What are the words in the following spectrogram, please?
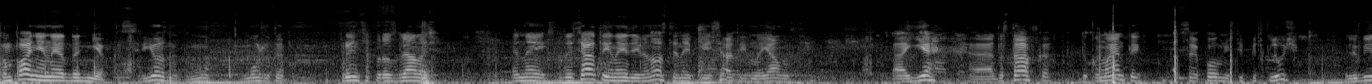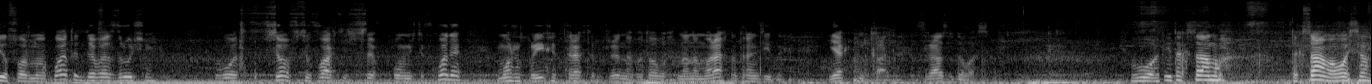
компанія не однодневка, серйозно, тому можете в принципі розглянути NA 110, NA 90, NA 50 в наявності. А є е, доставка, документи, все повністю під ключ. Любі форми оплати для вас зручні. От, все, в цю вартість все повністю входить. Може проїхати трактор вже на готових на номерах на транзитних, як і ката, зразу до вас. От, і так само, так само ось. о.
